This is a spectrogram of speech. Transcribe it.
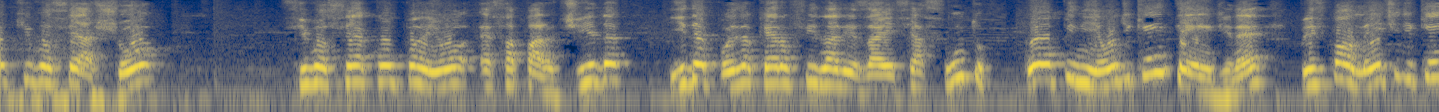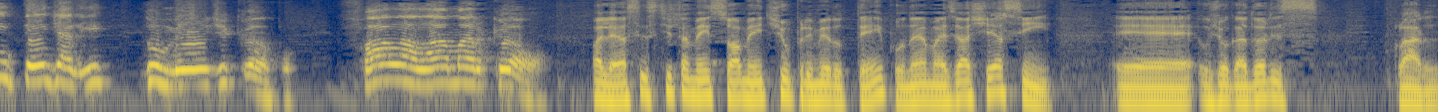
o que você achou, se você acompanhou essa partida e depois eu quero finalizar esse assunto com a opinião de quem entende, né? Principalmente de quem entende ali do meio de campo. Fala lá, Marcão. Olha, eu assisti também somente o primeiro tempo, né? Mas eu achei assim, é, os jogadores claro,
